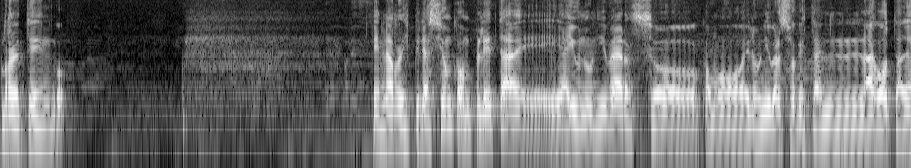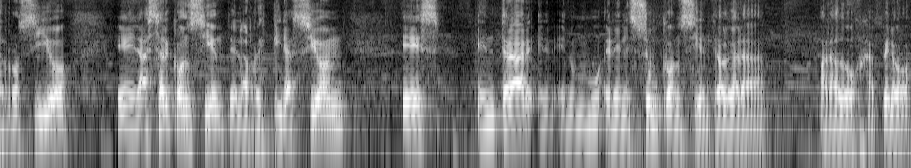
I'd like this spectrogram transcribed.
retengo. En la respiración completa eh, hay un universo como el universo que está en la gota de rocío. Eh, hacer consciente la respiración es entrar en, en un mu- en el subconsciente, valga la paradoja. Pero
